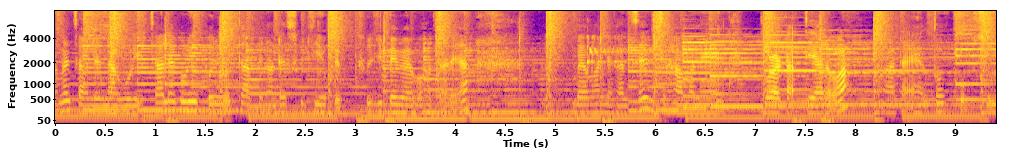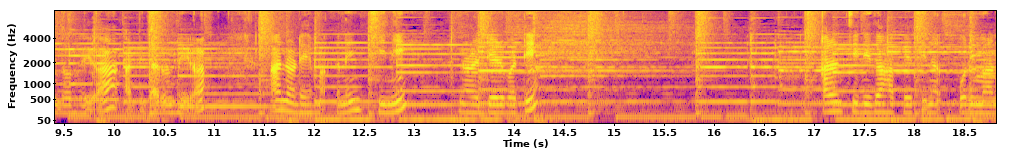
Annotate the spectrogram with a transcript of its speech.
ಕಾರಣ ಚಾಲೆನಾಗುರಿ ಚಾಲೆಗುರಿ ಪರಿವರ್ತೆ আপনি নটা সুজি সুজি পে ব্যবহার দাঁড়িয়ে ব্যবহার লেখান সে যাহা মানে বড়াটা তৈয়ারোয়া বড়াটা একদম খুব সুন্দর হইয়া আটি দারুণ হইয়া। আর নডে মাখানি চিনি নডে দেড় বাটি কারণ চিনি দো হাফে তিন পরিমাণ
